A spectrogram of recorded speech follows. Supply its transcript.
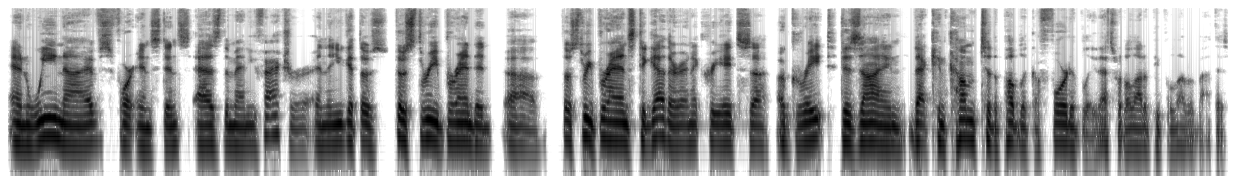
and We Knives, for instance, as the manufacturer. And then you get those those three branded uh, those three brands together, and it creates a, a great design that can come to the public affordably. That's what a lot of people love about this.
